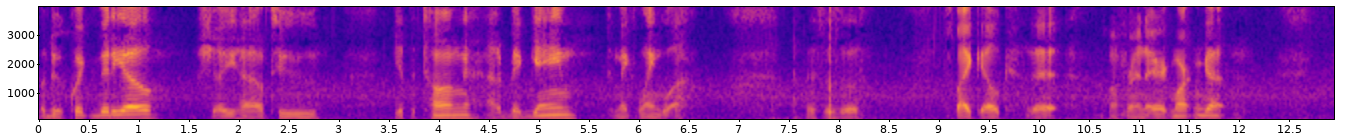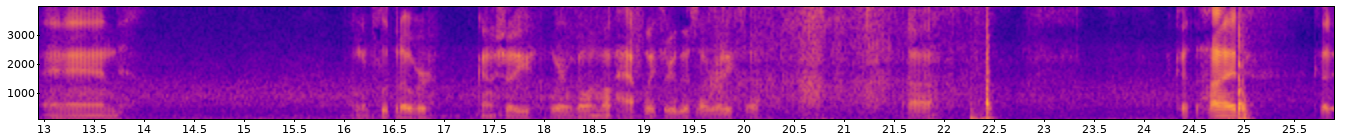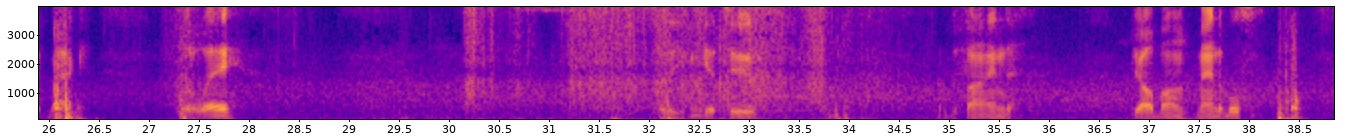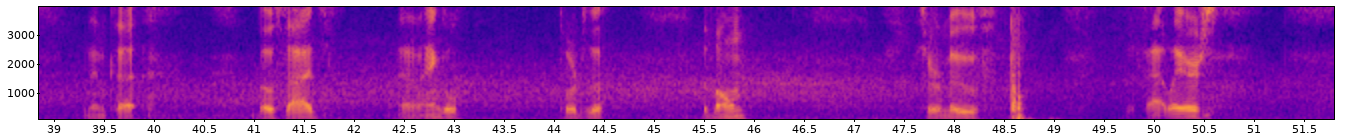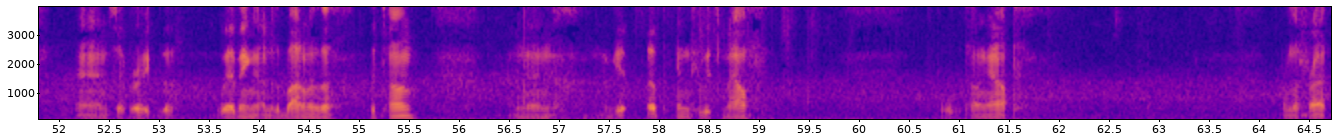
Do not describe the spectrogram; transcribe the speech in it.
We'll do a quick video, show you how to get the tongue out of big game to make lengua. This is a spike elk that my friend Eric Martin got. And I'm gonna flip it over, kind of show you where I'm going. I'm about halfway through this already, so. Uh, cut the hide, cut it back a little way. so that you can get to. Defined jawbone mandibles. And then cut both sides at an angle towards the the bone to remove the fat layers and separate the webbing under the bottom of the, the tongue. And then get up into its mouth. Pull the tongue out from the front.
